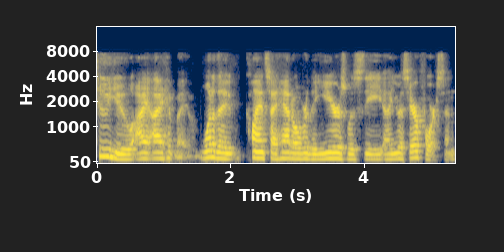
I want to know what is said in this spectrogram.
to you, I, I have one of the clients I had over the years was the uh, U.S. Air Force, and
